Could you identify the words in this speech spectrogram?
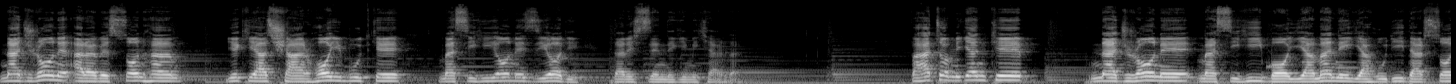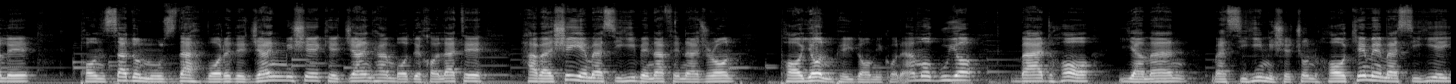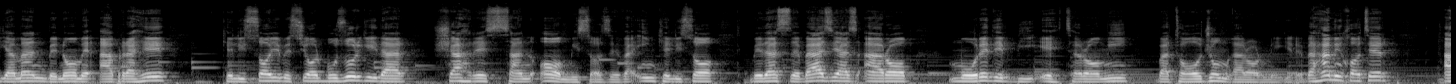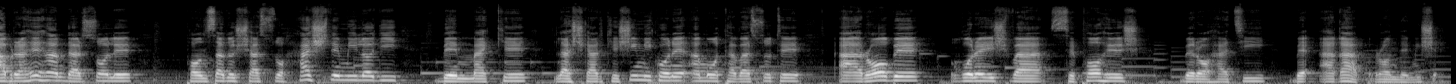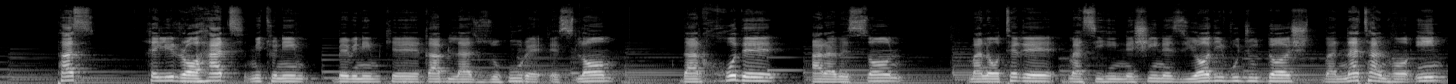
نجران عربستان هم یکی از شهرهایی بود که مسیحیان زیادی درش زندگی می‌کردند. و حتی میگن که نجران مسیحی با یمن یهودی در سال 519 وارد جنگ میشه که جنگ هم با دخالت حبشه مسیحی به نفع نجران پایان پیدا می‌کنه. اما گویا بعدها یمن مسیحی میشه چون حاکم مسیحی یمن به نام ابرهه کلیسای بسیار بزرگی در شهر صنعا می‌سازه و این کلیسا به دست بعضی از اعراب مورد بی احترامی و تهاجم قرار می‌گیره. به همین خاطر ابرهه هم در سال 568 میلادی به مکه لشکرکشی می‌کنه اما توسط اعراب قریش و سپاهش به راحتی به عقب رانده میشه. پس خیلی راحت می‌تونیم ببینیم که قبل از ظهور اسلام در خود عربستان مناطق مسیحی نشین زیادی وجود داشت و نه تنها این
